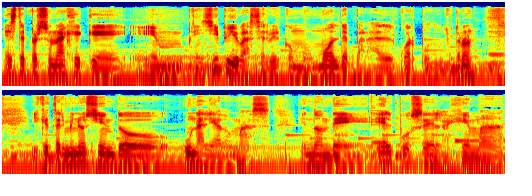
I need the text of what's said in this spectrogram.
este personaje que en principio iba a servir como molde para el cuerpo de Ultron y que terminó siendo un aliado más, en donde él posee la gema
